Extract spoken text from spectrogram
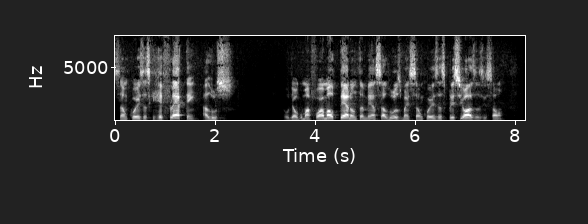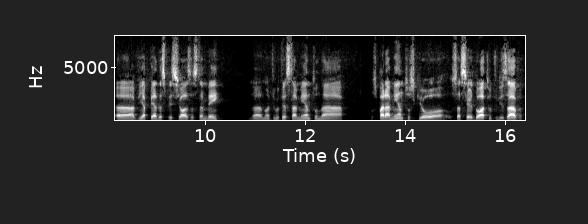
são coisas que refletem a luz, ou de alguma forma alteram também essa luz, mas são coisas preciosas, e são, uh, havia pedras preciosas também na, no Antigo Testamento, na, nos paramentos que o, o sacerdote utilizava.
